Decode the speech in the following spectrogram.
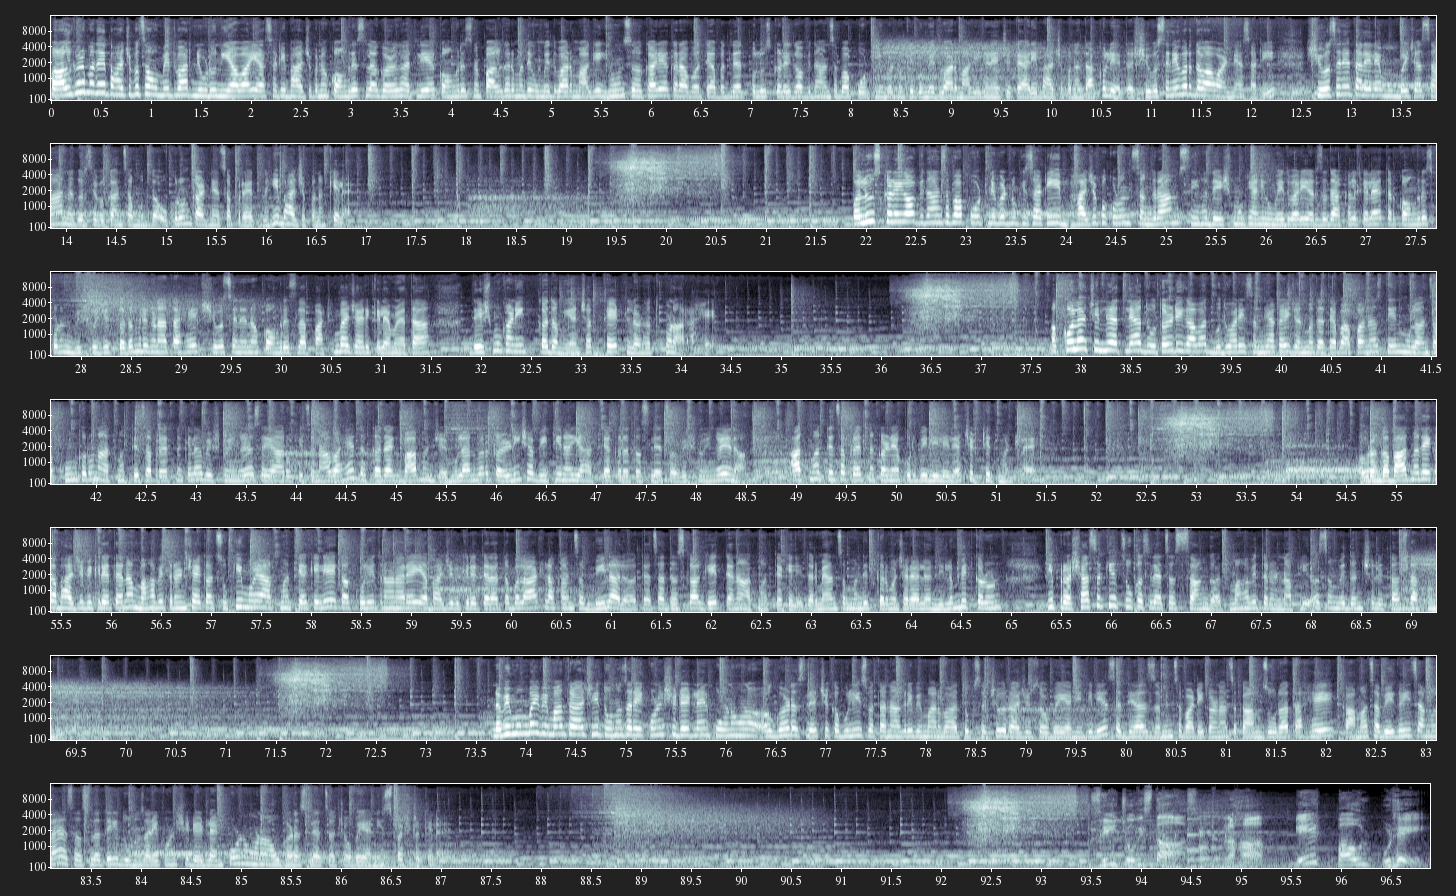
पालघरमध्ये भाजपचा उमेदवार निवडून यावा यासाठी भाजपनं काँग्रेसला गळ घातली आहे. काँग्रेसनं पालघरमध्ये उमेदवार मागे घेऊन सहकार्य करावं त्या बदल्यात पलूस कडेगाव विधानसभा पोटनिवडणुकीत उमेदवार मागे घेण्याची तयारी भाजपनं दाखवली आहे. तर शिवसेनेवर दबाव आणण्यासाठी शिवसेनेत आलेल्या मुंबईच्या सहा नगरसेवकांचा मुद्दा उकरून काढण्याचा प्रयत्नही भाजपनं केला आहे पलूस कडेगाव विधानसभा पोटनिवडणुकीसाठी भाजपकडून संग्राम सिंह देशमुख यांनी उमेदवारी अर्ज दाखल केलाय. तर काँग्रेसकडून विश्वजित कदम रिंगणात आहेत. शिवसेनेनं काँग्रेसला पाठिंबा जाहीर केल्यामुळे आता देशमुख आणि कदम यांच्यात थेट लढत होणार आहे. अकोला जिल्ह्यातल्या धोतर्डी गावात बुधवारी संध्याकाळी जन्मदात्या बापानं तीन मुलांचा खून करून आत्महत्येचा प्रयत्न केला. विष्णू इंगळे असं या आरोपीचं नाव आहे. धक्कादायक बाब म्हणजे मुलांवर कळणीच्या भीतीनं या हत्या करत असल्याचं विष्णू इंगळेनं आत्महत्येचा प्रयत्न करण्यापूर्वी लिहिलेल्या चिठ्ठीत म्हटलं आहे औरंगाबादमध्ये एका भाजी विक्रेत्यानं महावितरणच्या एका चुकीमुळे आत्महत्या केली. एका खोलीत राहणाऱ्या या भाजी विक्रेत्याला तब्बल आठ लाखांचं बिल आलं. त्याचा धसका घेत त्यानं आत्महत्या केली. दरम्यान संबंधित कर्मचाऱ्याला निलंबित करून ही प्रशासकीय चूक असल्याचं सांगत महावितरणनं आपली असंवेदनशीलताच दाखवून दिली आहे. नवी मुंबई विमानतळाची दोन हजार एकोणीसची डेडलाईन पूर्ण होणं अवघड असल्याची कबुली स्वतः नागरी विमान वाहतूक सचिव राजीव चौबे यांनी दिली आहे. सध्या जमीन सपाटीकरणाचं काम जोरात आहे. कामाचा वेगही चांगला आहे असं असलं तरी दोन हजार एकोणीसची डेडलाईन पूर्ण होणं अवघड असल्याचं चौबे यांनी स्पष्ट केलं आहे झी चोवीस तास रहा एक पाऊल पुढे.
